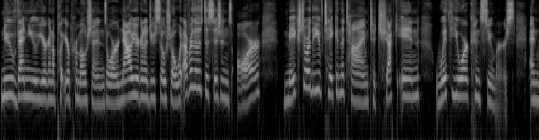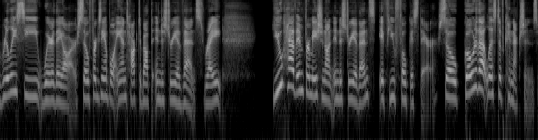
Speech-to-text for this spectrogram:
new venue you're going to put your promotions or now you're going to do social, whatever those decisions are, make sure that you've taken the time to check in with your consumers and really see where they are. So, for example, Anne talked about the industry events, right? You have information on industry events if you focus there. So go to that list of connections,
